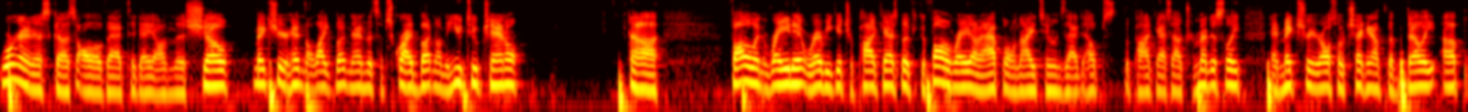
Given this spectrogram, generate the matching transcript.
We're going to discuss all of that today on this show. Make sure you're hitting the like button and the subscribe button on the YouTube channel. Uh, follow and rate it wherever you get your podcast. But if you can follow and rate it on Apple and iTunes, that helps the podcast out tremendously. And make sure you're also checking out the Belly Up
